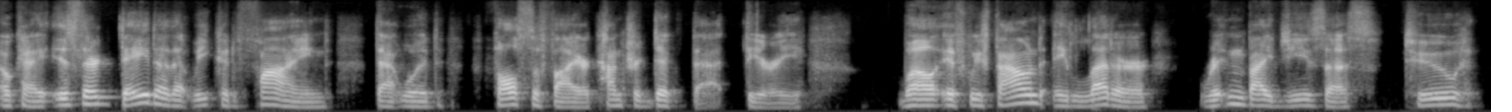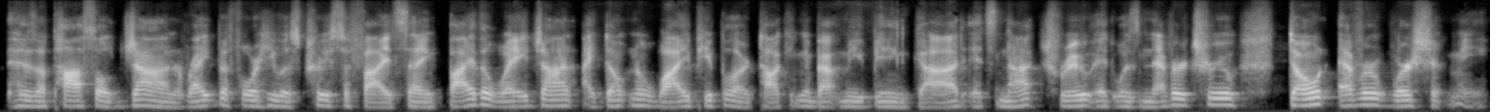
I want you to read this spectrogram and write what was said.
Okay, is there data that we could find that would falsify or contradict that theory? Well, if we found a letter written by Jesus to his apostle John right before he was crucified, saying, By the way, John, I don't know why people are talking about me being God. It's not true. It was never true. Don't ever worship me.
